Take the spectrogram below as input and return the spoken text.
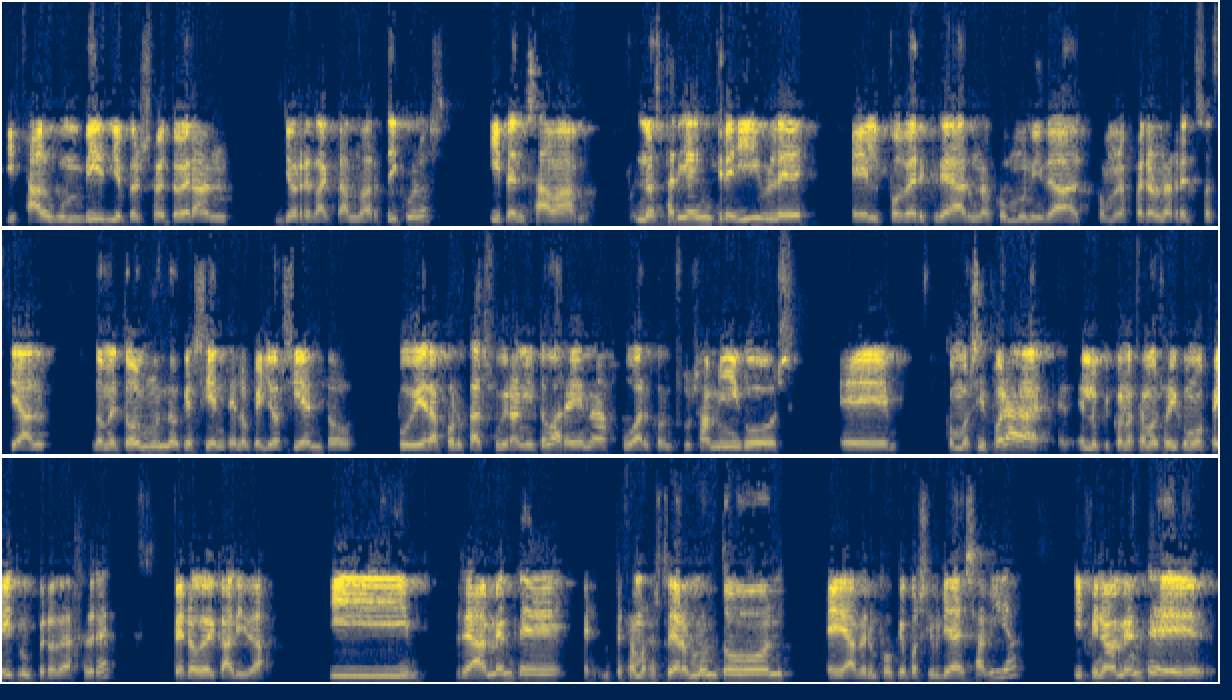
quizá algún vídeo, pero sobre todo eran yo redactando artículos y pensaba, ¿no estaría increíble el poder crear una comunidad como si fuera una red social donde todo el mundo que siente lo que yo siento pudiera aportar su granito de arena, jugar con sus amigos, eh, como si fuera lo que conocemos hoy como Facebook, pero de ajedrez, pero de calidad. Y realmente empezamos a estudiar un montón, eh, a ver un poco qué posibilidades había y finalmente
